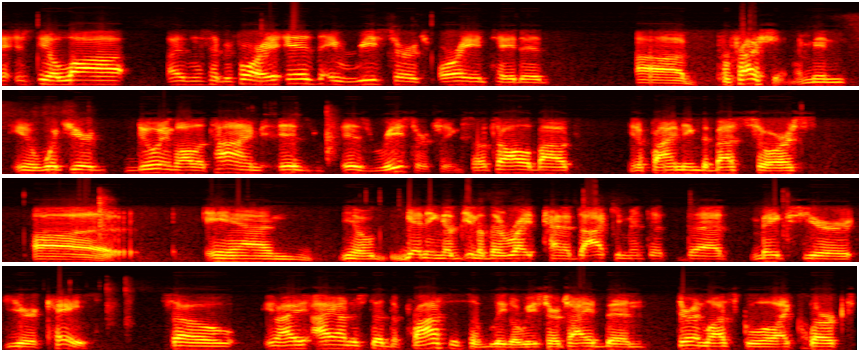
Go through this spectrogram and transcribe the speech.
it's, you know law as I said before, it is a research orientated uh, profession. I mean, you know, what you're doing all the time is is researching. So it's all about you know finding the best source uh, and you know getting a you know the right kind of document that that makes your your case. So you know, I, I understood the process of legal research. I had been during law school. I clerked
